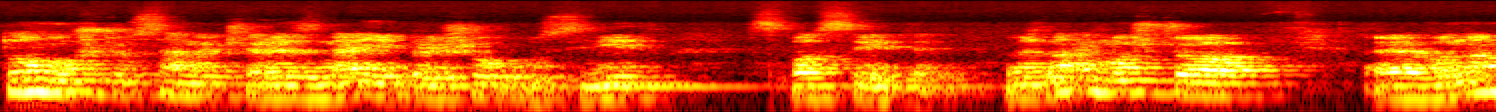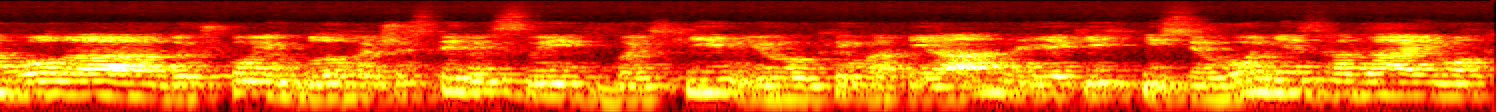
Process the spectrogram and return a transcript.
тому, що саме через неї прийшов у світ Спаситель. Ми знаємо, що вона своїх батьків Йоакима і Анни, яких і сьогодні згадаємо.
